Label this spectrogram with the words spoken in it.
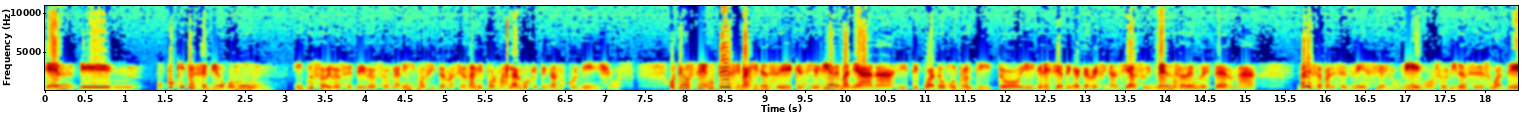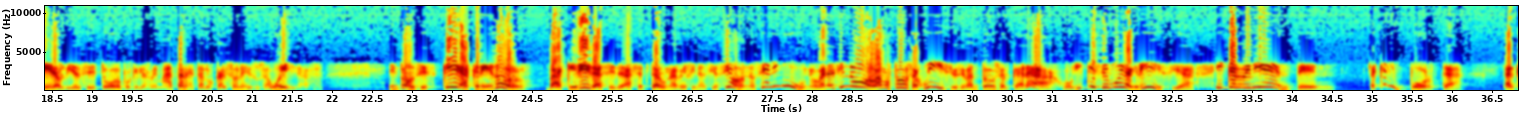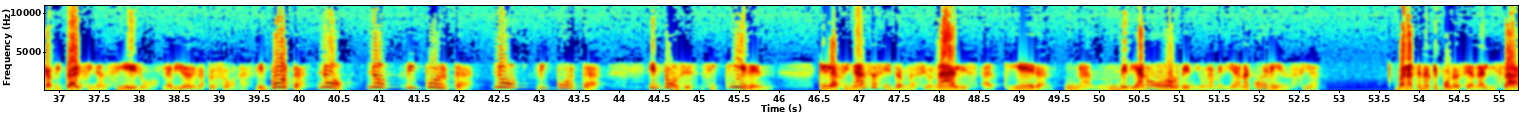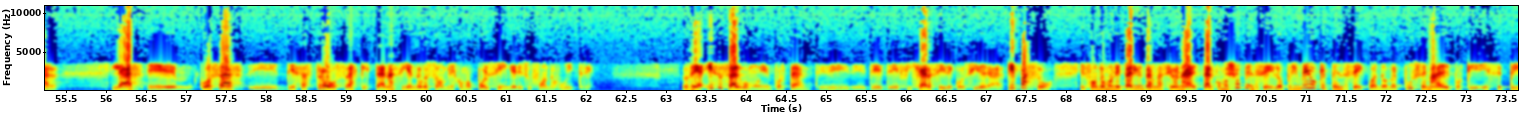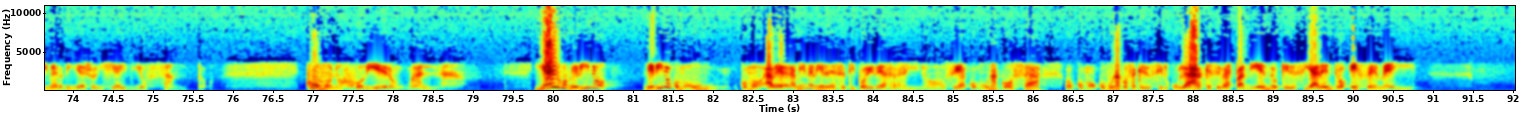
en eh, un poquito de sentido común, incluso de los, de los organismos internacionales, por más largos que tengan los colmillos. Usted, ustedes imagínense que si el día de mañana, este, cuando muy prontito eh, Grecia tenga que refinanciar su inmensa deuda externa, va a desaparecer Grecia y los griegos, olvídense de su bandera, olvídense de todo porque les rematan hasta los calzones de sus abuelas. Entonces, ¿qué acreedor va a querer hacer, aceptar una refinanciación? O sea, ninguno. Van a decir, no, vamos todos a juicio, se van todos al carajo. Y que se muera Grecia. Y que revienten. ¿A qué le importa al capital financiero la vida de las personas? ¿Le importa? No, no, le importa. No, le importa. Entonces, si quieren que las finanzas internacionales adquieran una, un mediano orden y una mediana coherencia, van a tener que ponerse a analizar las eh, cosas eh, desastrosas que están haciendo los hombres como Paul Singer y sus fondos buitre. O sea, eso es algo muy importante de, de, de, fijarse y de considerar. ¿Qué pasó? El Fondo Monetario Internacional, tal como yo pensé, lo primero que pensé cuando me puse mal, porque ese primer día yo dije, ay Dios santo, cómo nos jodieron mal. Y algo me vino, me vino como un, como, a ver, a mí me vienen ese tipo de ideas así, ¿no? O sea, como una cosa, o como, como una cosa que circular que se va expandiendo, que decía adentro FMI.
